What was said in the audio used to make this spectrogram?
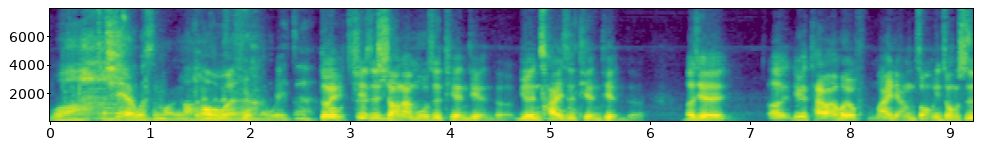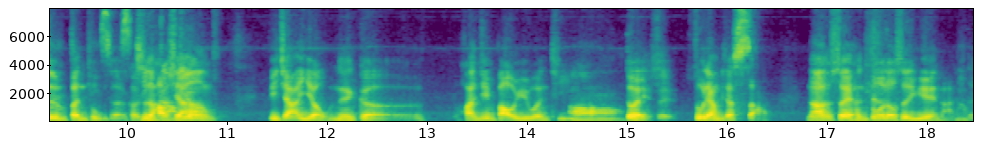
哇，真的为什么好好闻甜的味道？对，其实肖楠木是甜甜的，原材是甜甜的，而且呃，因为台湾会有卖两种，一种是本土的，可是好像。比较有那个环境保育问题哦，对，数量比较少，那所以很多都是越南的，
